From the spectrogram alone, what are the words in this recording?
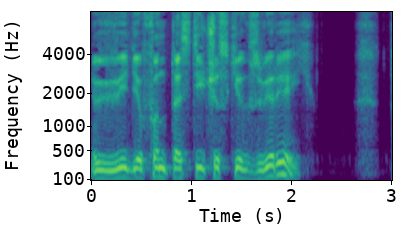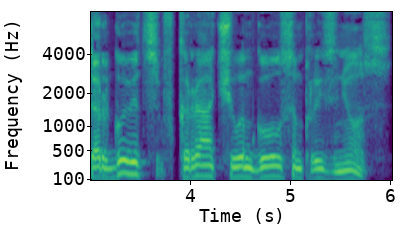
в виде фантастических зверей. Торговец вкрадчивым голосом произнес,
